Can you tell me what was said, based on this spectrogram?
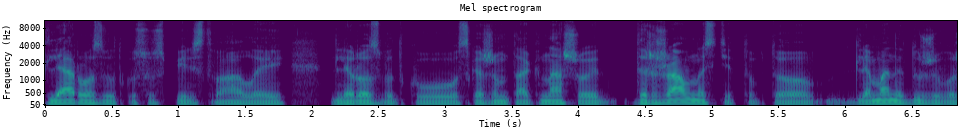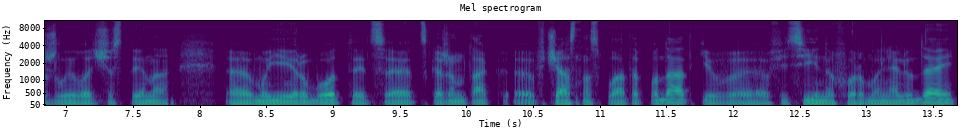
для розвитку суспільства, але й для розвитку, скажімо так, нашої державності. Тобто для мене дуже важлива частина е, моєї роботи це, скажімо так, вчасна сплата податків, офіційне оформлення людей.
